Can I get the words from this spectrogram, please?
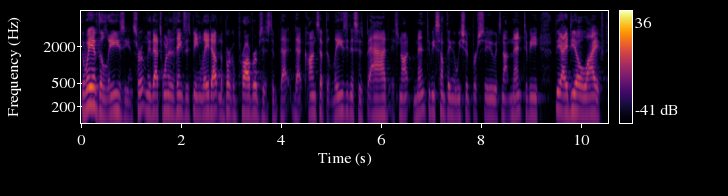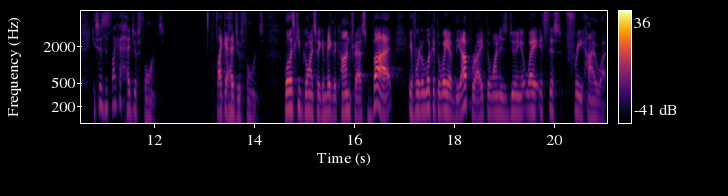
The way of the lazy, and certainly that's one of the things that's being laid out in the book of Proverbs, is to, that, that concept that laziness is bad. It's not meant to be something that we should pursue. It's not meant to be the ideal life. He says it's like a hedge of thorns. It's like a hedge of thorns. Well, let's keep going so we can make the contrast. But if we're to look at the way of the upright, the one who's doing it way, it's this free highway.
